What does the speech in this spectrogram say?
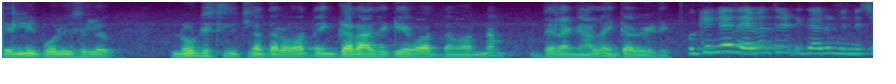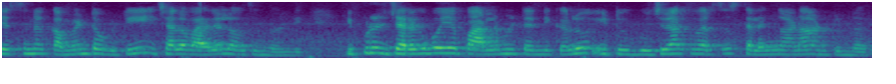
ఢిల్లీ పోలీసులు నోటీసులు ఇచ్చిన తర్వాత ఇంకా రాజకీయ వాతావరణం తెలంగాణలో ఇంకా వేడెక్కి ముఖ్యంగా రేవంత్ రెడ్డి గారు నిన్న చేసిన కమెంట్ ఒకటి చాలా వైరల్ అవుతుందండి. ఇప్పుడు జరగబోయే పార్లమెంట్ ఎన్నికలు ఇటు గుజరాత్ వర్సెస్ తెలంగాణ అంటున్నారు.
